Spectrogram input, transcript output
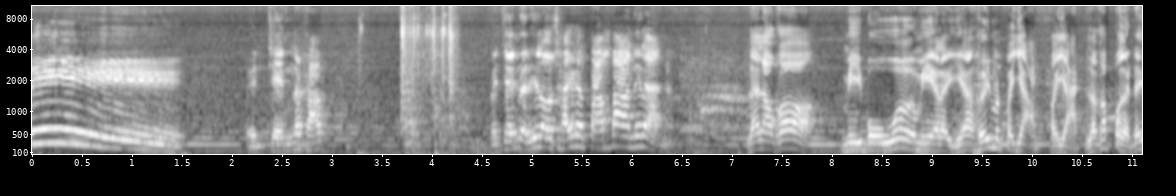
นี่ เป็นเจนนะครับ เป็นเจนแบบที่เราใช้กันตามบ้านนี่แหละ แล้วเราก็มีโบเวอร์มีอะไรอย่างเงี้ย เฮ้ยมันประหยัดประหยัด แล้วก็เปิดได้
